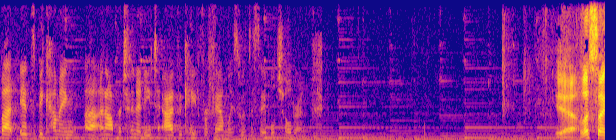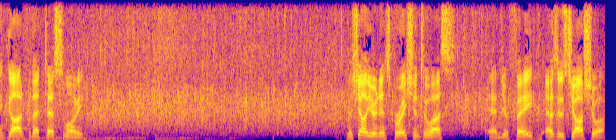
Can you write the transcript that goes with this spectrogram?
but it's becoming uh, an opportunity to advocate for families with disabled children. Yeah, let's thank God for that testimony. Michelle, you're an inspiration to us and your faith, as is Joshua.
